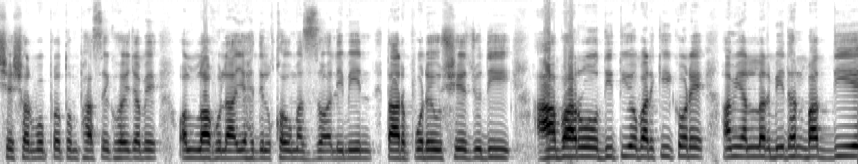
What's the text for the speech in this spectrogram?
সে সর্বপ্রথম ফাসিক হয়ে যাবে। আল্লাহুল্লাহ ইয়াহদিল কৌমাজ আলিমিন তারপরেও সে যদি আবারও দ্বিতীয়বার কি করে, আমি আল্লাহর বিধান বাদ দিয়ে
